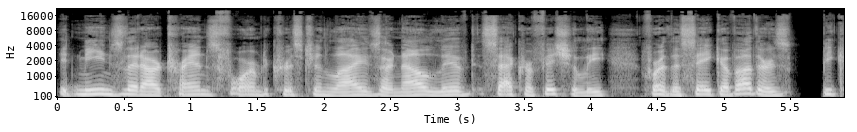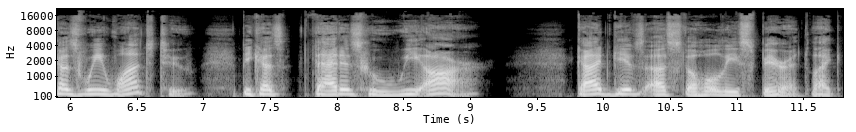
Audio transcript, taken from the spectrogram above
It means that our transformed Christian lives are now lived sacrificially for the sake of others because we want to, because that is who we are. God gives us the Holy Spirit like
